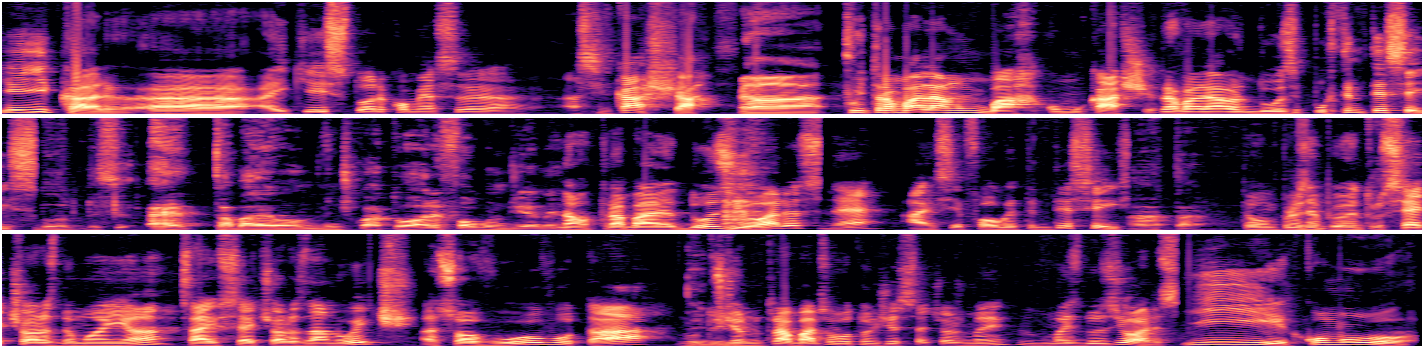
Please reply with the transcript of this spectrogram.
E aí, cara, ah, aí que a história começa a se encaixar. Ah, fui trabalhar num bar como caixa. Trabalhava 12 por 36. É, trabalham 24 horas e folga um dia, né? Não, trabalha 12 horas, né? Aí você folga 36. Ah, tá. Então, por exemplo, eu entro 7 horas da manhã, saio 7 horas da noite, aí só vou voltar, no outro dia no trabalho, só volto um dia 7 horas da manhã, mais 12 horas. E como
